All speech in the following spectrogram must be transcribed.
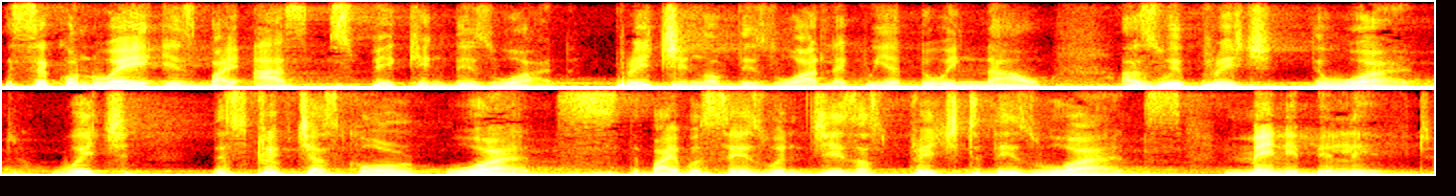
The second way is by us speaking this word, preaching of this word like we are doing now, as we preach the word, which the scriptures call words. The Bible says when Jesus preached these words, many believed.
